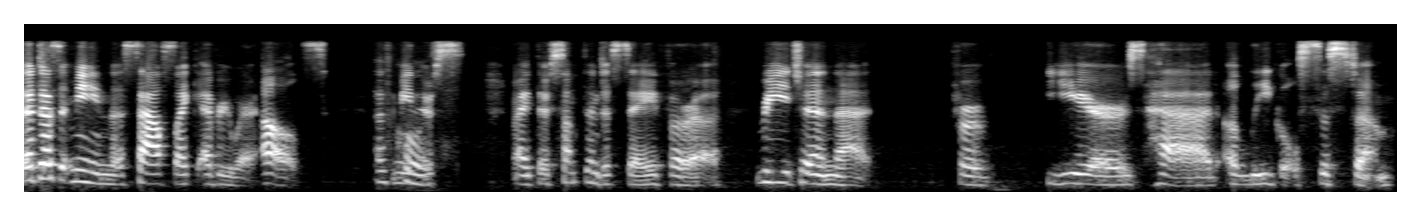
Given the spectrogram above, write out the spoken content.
That doesn't mean the South's like everywhere else. Of I mean, course. there's right. There's something to say for a region that, for years, had a legal system,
